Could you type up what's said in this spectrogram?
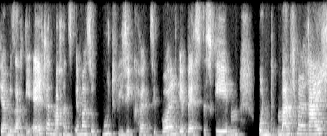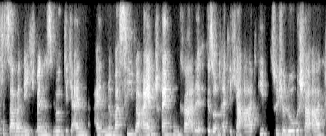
Die haben gesagt, die Eltern machen es immer so gut, wie sie können. Sie wollen ihr Bestes geben und manchmal reicht es aber nicht, wenn es wirklich ein, eine massive Einschränkung gerade gesundheitlicher Art gibt, psychologischer Art,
